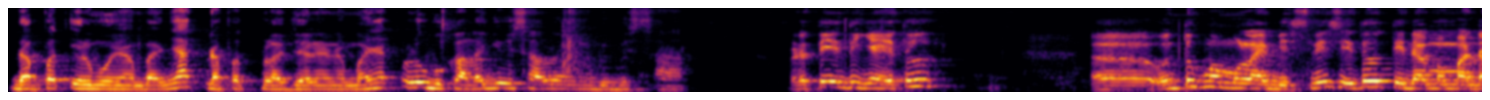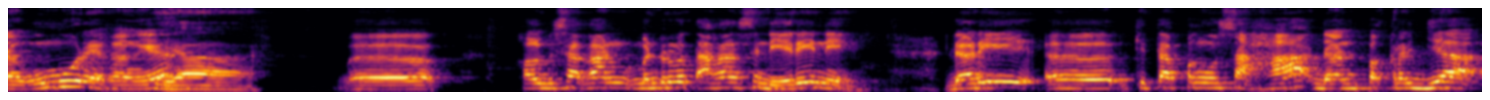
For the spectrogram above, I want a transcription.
dapat ilmu yang banyak dapat pelajaran yang banyak lu buka lagi usaha lu yang lebih besar. Berarti intinya itu eh, untuk memulai bisnis itu tidak memandang umur ya Kang ya? ya Eh, kalau misalkan menurut Akang sendiri nih, dari eh, kita pengusaha dan pekerja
